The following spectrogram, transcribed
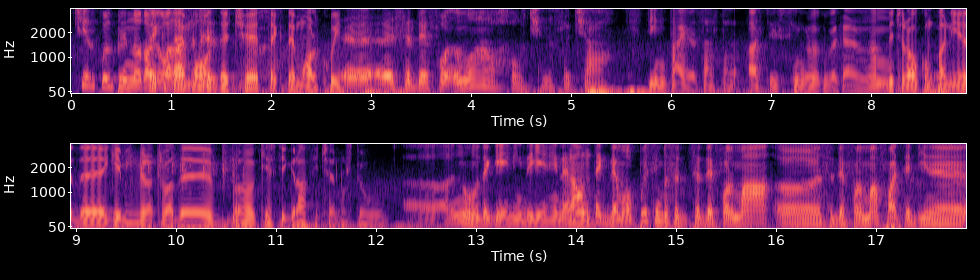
circul prin noroiul Tech ăla demo, să de ce? Tech demo al cui? Uh, uh, se defo... Wow, cine făcea Spin Tires? Asta, asta e singurul lucru pe care n-am... Deci era o companie de gaming, nu era ceva de uh, chestii grafice, nu știu. Uh, nu, de gaming, de gaming. Era un tech demo, pur și simplu se, se deforma, uh, se deforma foarte bine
